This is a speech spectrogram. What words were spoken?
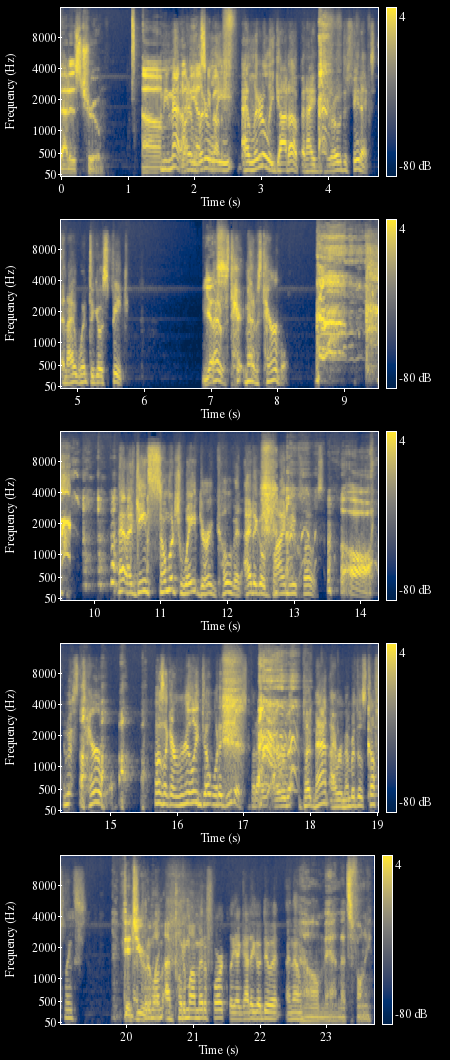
That is true. Um, I mean, Matt, let I me ask you about- literally, I literally got up and I drove to Phoenix and I went to go speak. Man, it yes. was ter- man, it was terrible. man, I gained so much weight during COVID. I had to go buy new clothes. Oh, It was terrible. I was like, I really don't want to do this, but I, I rem- but Matt, I remember those cufflinks. did I you put, them really? on, I put them on metaphorically. I got to go do it. I know. Oh man, that's funny.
